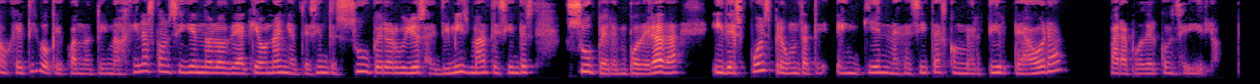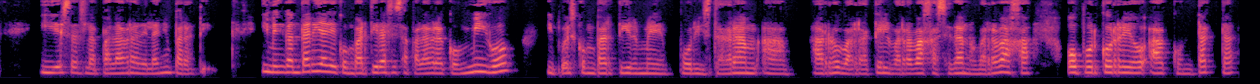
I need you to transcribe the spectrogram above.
objetivo que cuando te imaginas consiguiéndolo de aquí a un año te sientes súper orgullosa de ti misma, te sientes súper empoderada y después pregúntate en quién necesitas convertirte ahora para poder conseguirlo. Y esa es la palabra del año para ti. Y me encantaría que compartieras esa palabra conmigo y puedes compartirme por Instagram a arroba raquel barra baja sedano barra baja o por correo a contacta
